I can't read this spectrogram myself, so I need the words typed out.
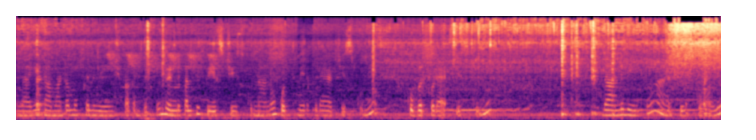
అలాగే టమాటా ముక్కలు వేయించి పక్కన పెట్టుకుని రెండు కలిపి పేస్ట్ చేసుకున్నాను. కొత్తిమీర కూడా యాడ్ చేసుకుని కొబ్బరి కూడా యాడ్ చేసుకుని దాన్ని దీంట్లో యాడ్ చేసుకోవాలి.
